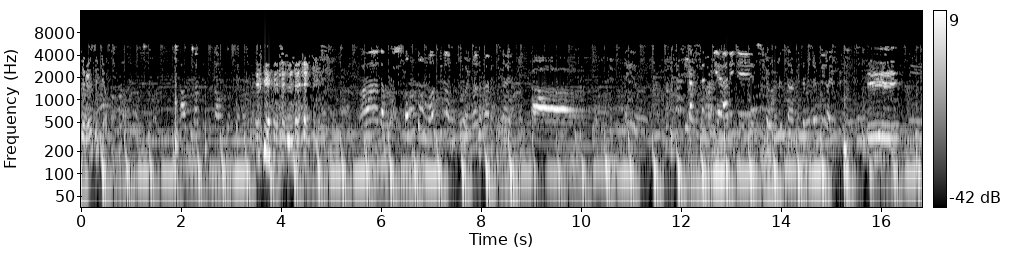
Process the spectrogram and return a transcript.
てる？関谷さん。使おうかって使おうとしてます。ああ、だから、そもそもマークダウンの方にまだ慣れてない。あだけど、さっきさっきあれで資料作ったらめちゃめちゃ目が良くて、ー、えー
